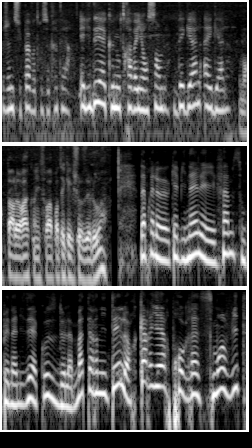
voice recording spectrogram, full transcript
je ne suis pas votre secrétaire. Et l'idée est que nous travaillions ensemble, d'égal à égal. On en reparlera quand il faudra porter quelque chose de lourd. D'après le cabinet, les femmes sont pénalisées à cause de la maternité. Leur carrière progresse moins vite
